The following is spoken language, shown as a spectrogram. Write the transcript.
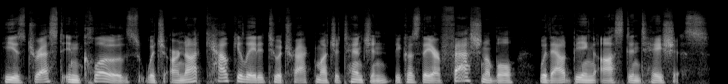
He is dressed in clothes which are not calculated to attract much attention because they are fashionable without being ostentatious.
